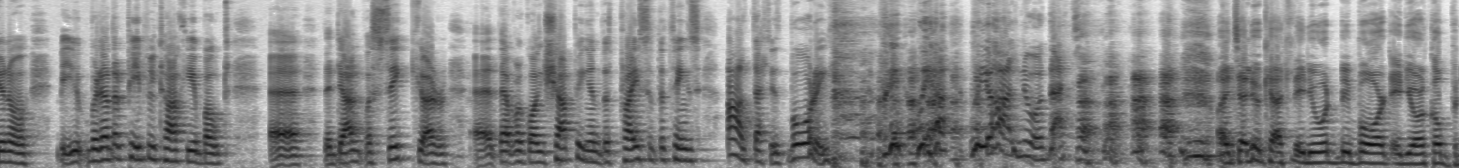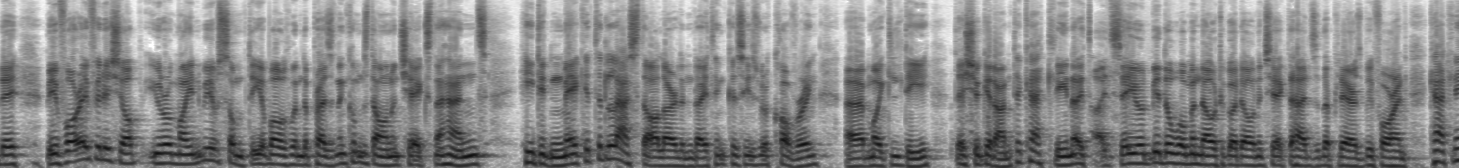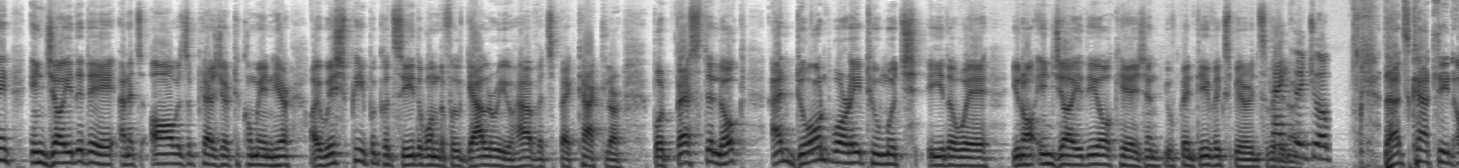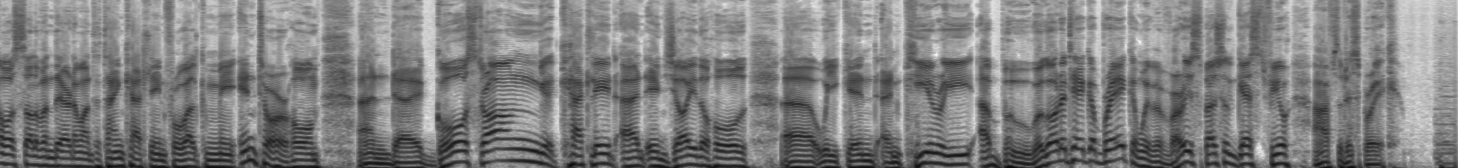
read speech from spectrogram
You know, with other people talking about uh, the dog was sick or uh, they were going shopping and the price of the things, all that is boring. we, we, all, we all know that. I tell you, Kathleen, you wouldn't be bored in your company. Before I finish up, you remind me of something about when the president comes down and shakes the hands. He didn't make it to the last All Ireland, I think, because he's recovering. Uh, Michael D. They should get on to Kathleen. I'd, I'd say you'd be the woman now to go down and shake the hands of the players beforehand. Kathleen, enjoy the day, and it's always a pleasure to come in here. I wish people could see the wonderful gallery you have. It's spectacular. But best of luck, and don't worry too much either way. You know, enjoy the occasion. You've plenty of experience of it. Thank you, Joe. That's Kathleen O'Sullivan there, and I want to thank Kathleen for welcoming me into her home. And uh, go strong, Kathleen, and enjoy the whole uh, weekend. And Ciarraí Abú. We're going to take a break, and we have a very special guest for you after this break.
